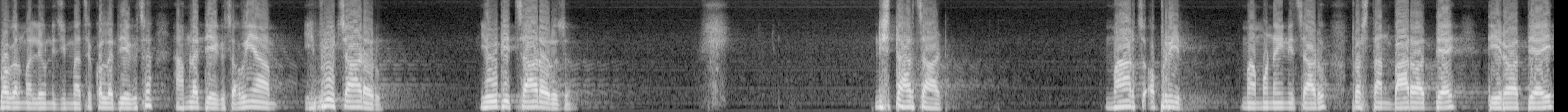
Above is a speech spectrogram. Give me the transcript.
बगलमा ल्याउने जिम्मा चाहिँ कसलाई दिएको छ? हामीलाई दिएको छ। अब यहाँ हिब्रू चाडहरू यहुदी चाडहरू छन्। निस्तार चाड। मार्च अप्रिलमा मनाइने चाड। हो प्रस्थान बाह्र अध्याय तेह्र अध्याय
